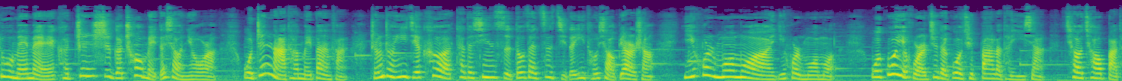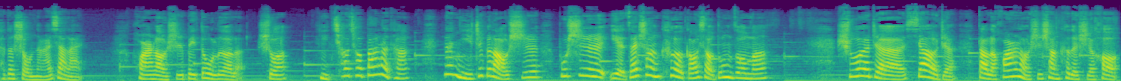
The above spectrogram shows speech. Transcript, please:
陆美美可真是个臭美的小妞啊！我真拿她没办法。整整一节课，她的心思都在自己的一头小辫儿上，一会儿摸摸，一会儿摸摸。我过一会儿就得过去扒拉她一下。”悄悄把他的手拿下来，花儿老师被逗乐了，说：“你悄悄扒拉他，那你这个老师不是也在上课搞小动作吗？”说着笑着，到了花儿老师上课的时候，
